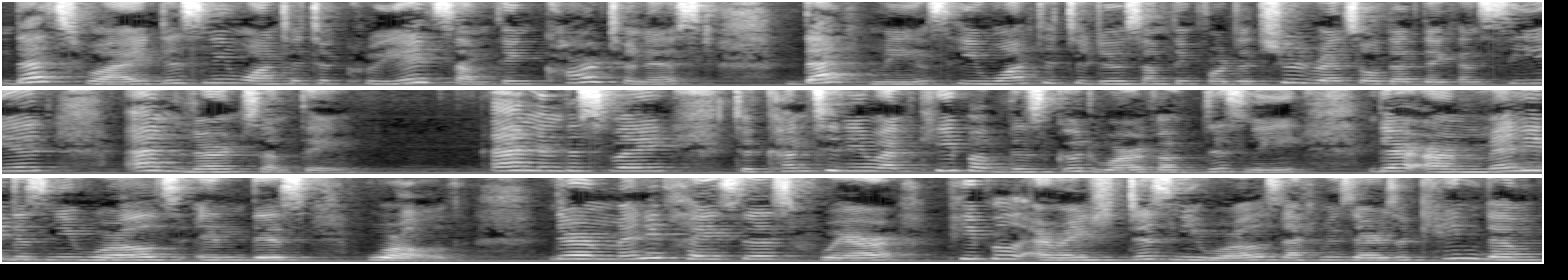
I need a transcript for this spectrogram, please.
That's why Disney wanted to create something cartoonist. That means he wanted to do something for the children so that they can see it and learn something. And in this way, to continue and keep up this good work of Disney, there are many Disney worlds in this world. There are many places where people arrange Disney worlds. That means there is a kingdom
